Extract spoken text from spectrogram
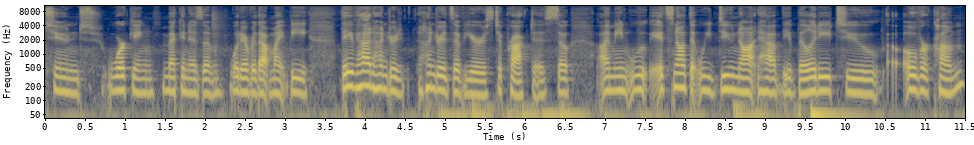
tuned working mechanism, whatever that might be. They've had hundred, hundreds of years to practice. So, I mean, it's not that we do not have the ability to overcome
